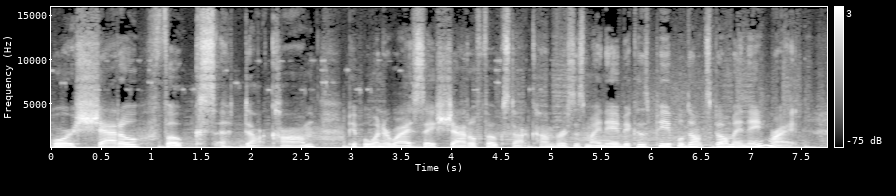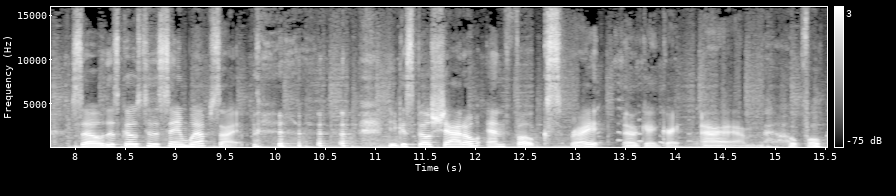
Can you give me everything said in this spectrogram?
or shadowfolks.com. People wonder why I say shadowfolks.com versus my name because people don't spell my name right. So this goes to the same website. you can spell shadow and folks, right? Okay, great. I am hopeful.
